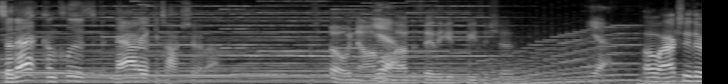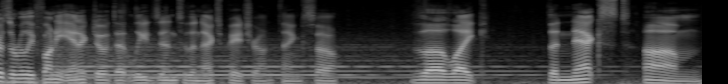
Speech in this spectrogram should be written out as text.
So that concludes. Now you can talk shit about. it. Oh no, I'm Yeah. allowed to say that he's a piece of shit. Yeah. Oh, actually, there's a really funny anecdote that leads into the next Patreon thing. So, the like, the next um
